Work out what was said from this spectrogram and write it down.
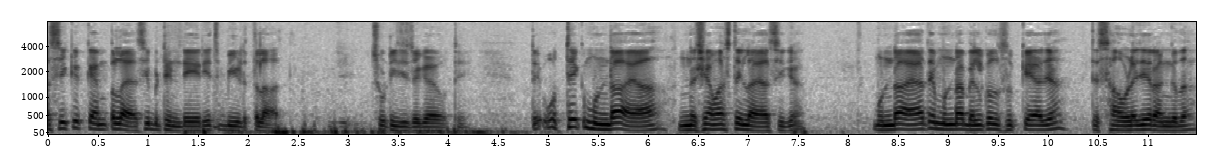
ਅਸੀਂ ਇੱਕ ਕੈਂਪ ਲਾਇਆ ਸੀ ਬਠਿੰਡੇ ਏਰੀਆ 'ਚ ਬੀੜ ਤਲਾਤ ਜੀ। ਛੋਟੀ ਜਿਹੀ ਜਗ੍ਹਾ ਹੈ ਉੱਥੇ। ਤੇ ਉੱਥੇ ਇੱਕ ਮੁੰਡਾ ਆਇਆ ਨਸ਼ਿਆਂ ਵਾਸਤੇ ਲਾਇਆ ਸੀਗਾ। ਮੁੰਡਾ ਆਇਆ ਤੇ ਮੁੰਡਾ ਬਿਲਕੁਲ ਸੁੱਕਿਆ ਜਾ ਤੇ ਸਾਂਵਲੇ ਜੇ ਰੰਗ ਦਾ।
